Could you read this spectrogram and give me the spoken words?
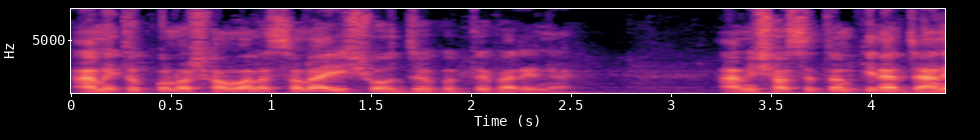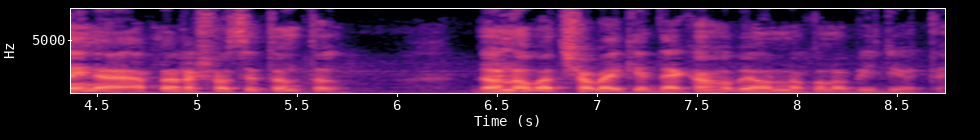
আমি তো কোনো সমালোচনাই সহ্য করতে পারি না। আমি সচেতন কিনা জানি না, আপনারা সচেতন তো। ধন্যবাদ সবাইকে, দেখা হবে অন্য কোনো ভিডিওতে।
